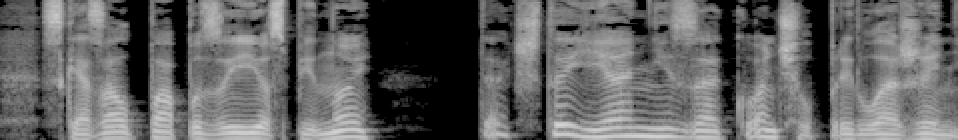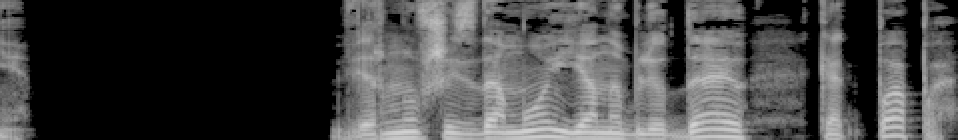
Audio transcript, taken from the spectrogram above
— сказал папа за ее спиной, так что я не закончил предложение. Вернувшись домой, я наблюдаю, как папа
